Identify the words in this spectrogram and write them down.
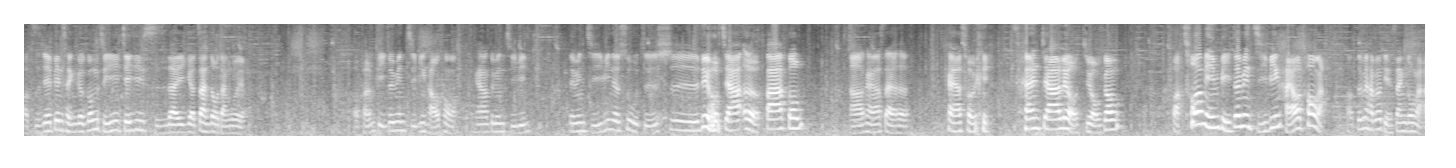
哦，直接变成一个攻击力接近十的一个战斗单位哦。哦，可能比对面骑兵还要痛哦。你看下对面骑兵，对面骑兵的数值是六加二，八攻。然后看一下塞尔特，看一下村民，三加六九攻，哇，村民比对面骑兵还要痛啊！啊，对面还没有点三攻啊，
